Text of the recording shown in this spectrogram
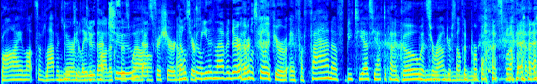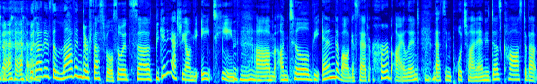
buy lots of lavender related products too. as well. That's for sure. I Dunk your feel- feet in lavender. I almost feel if you're if a fan of BTS, you have to kind of go and surround yourself in purple as well. I don't know. But that is the Lavender Festival. So it's uh, beginning actually on the 18th Mm-hmm. um, until the end of August at Herb Island. Mm-hmm. That's in Pocheon. And it does cost about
